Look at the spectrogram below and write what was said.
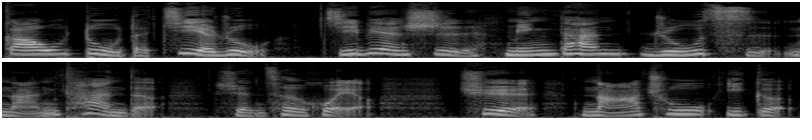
高度的介入，即便是名单如此难看的选测会哦，却拿出一个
